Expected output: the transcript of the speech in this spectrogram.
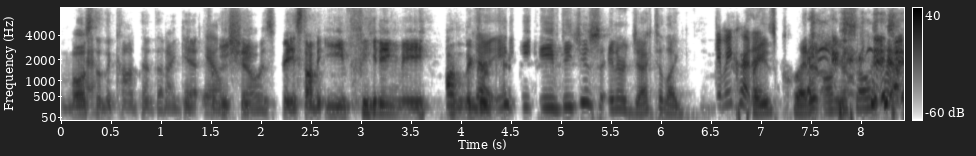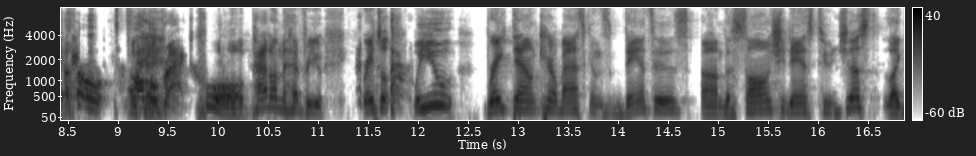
most Okay. of the content that I get Thank for the show is based on Eve feeding me on the Yeah, group. Eve, Eve- Eve, did you just interject to like Give me credit. praise credit on yourself? yeah, oh, humble Okay. brag. Cool. Pat on the head for you. Rachel, will you break down Carole Baskin's dances, um, the song she danced to, just like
